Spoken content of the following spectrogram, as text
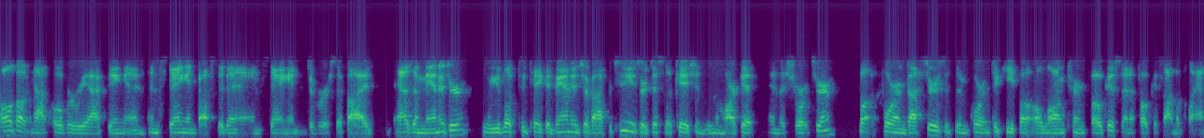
all about not overreacting and, and staying invested in, and staying in diversified. As a manager, we look to take advantage of opportunities or dislocations in the market in the short term. But for investors, it's important to keep a, a long term focus and a focus on the plan.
